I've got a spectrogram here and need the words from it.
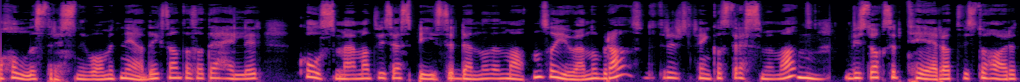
å holde stressnivået mitt nede, ikke sant. Altså at jeg heller koser meg med at hvis jeg spiser den og den maten, så gjør jeg noe bra, så du trenger ikke å stresse med mat. Mm. Hvis du aksepterer at hvis du har et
